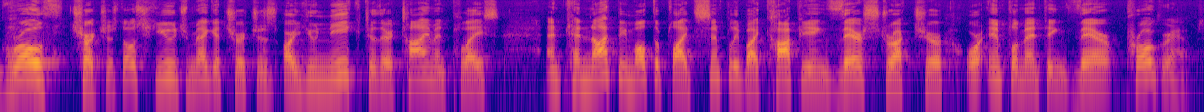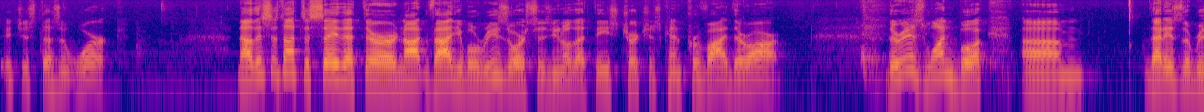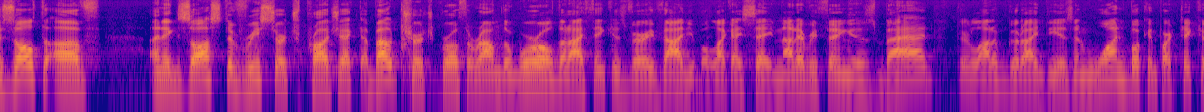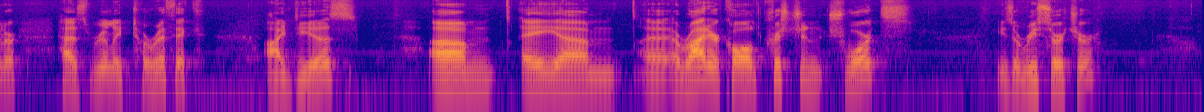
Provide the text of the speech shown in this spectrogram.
growth churches, those huge mega churches are unique to their time and place and cannot be multiplied simply by copying their structure or implementing their programs. It just doesn't work. Now this is not to say that there are not valuable resources you know, that these churches can provide, there are. There is one book um, that is the result of an exhaustive research project about church growth around the world that I think is very valuable. Like I say, not everything is bad, there are a lot of good ideas, and one book in particular has really terrific ideas. Um, a, um, a writer called Christian Schwarz. He's a researcher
